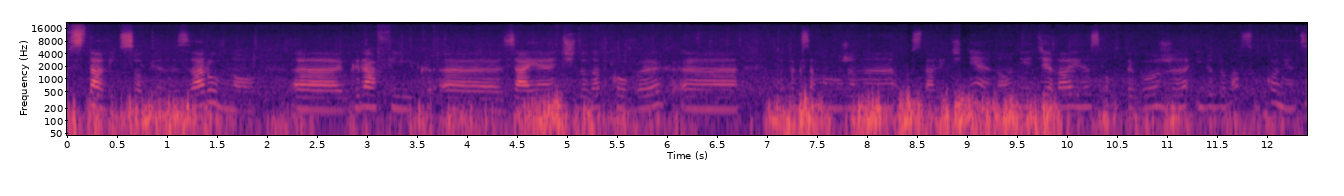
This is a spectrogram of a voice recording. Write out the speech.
ustawić sobie zarówno e, grafik e, zajęć dodatkowych, to tak samo możemy ustalić, nie, no niedziela jest od tego, że idę do lasu, koniec.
